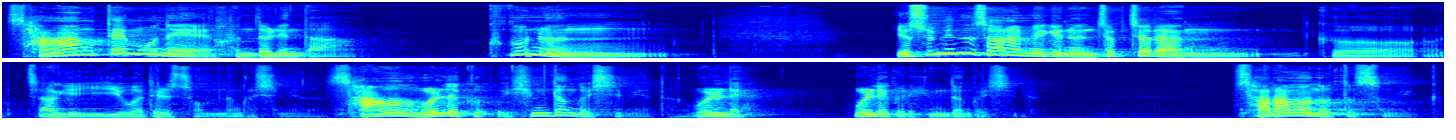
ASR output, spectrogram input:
상황 때문에 흔들린다. 그거는 예수 믿는 사람에게는 적절한 그 자기 이유가 될 수 없는 것입니다. 상황은 원래 그 힘든 것입니다. 원래 원래 그래 힘든 것입니다. 사람은 어떻습니까?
